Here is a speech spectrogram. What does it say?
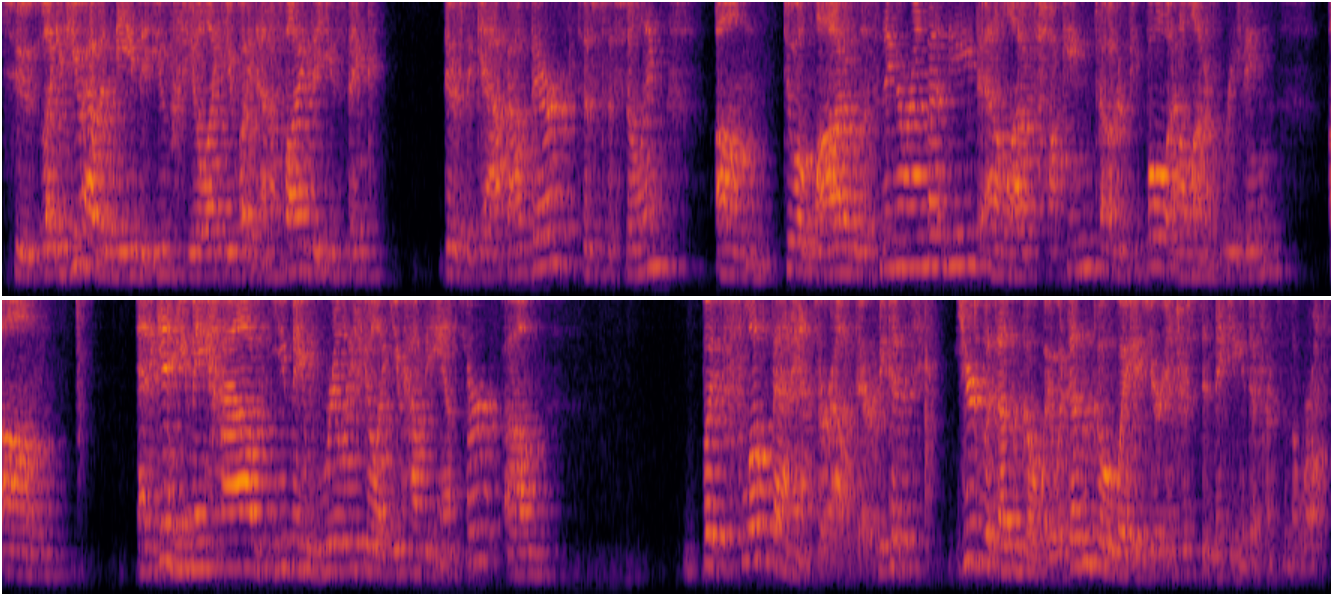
to, like, if you have a need that you feel like you've identified that you think there's a gap out there to, to filling. Um, do a lot of listening around that need and a lot of talking to other people and a lot of reading. And again, you may have, you may really feel like you have the answer, um, but float that answer out there because here's what doesn't go away. What doesn't go away is your interest in making a difference in the world.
